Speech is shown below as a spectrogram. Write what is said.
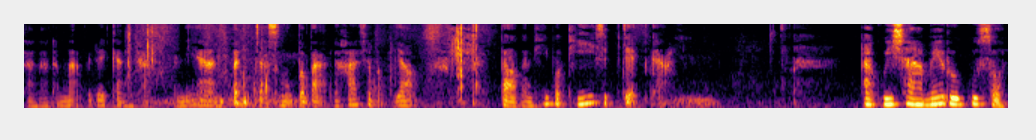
สาระธรรมะไปด้วยกันค่ะ วันนี้อ่านปฏิจจสมุปบาทนะคะ ฉบับย่อต่อกันที่บทที่สิบเจ็ดค่ะ อวิชชาไม่รู้กุศล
